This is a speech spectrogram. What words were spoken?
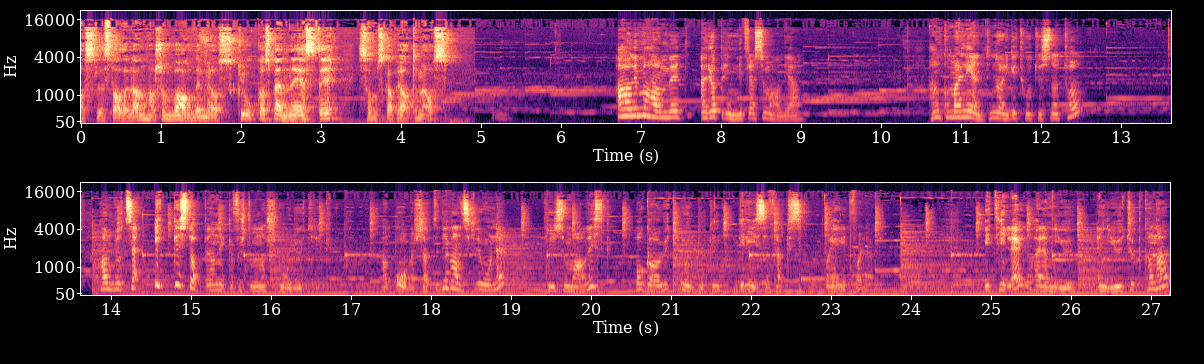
Asle Stalleland, har som vanlig med oss kloke og spennende gjester som skal prate med oss. Ali Mohammed er opprinnelig fra Somalia. Han kom alene til Norge i 2012. Han lot seg ikke stoppe når han ikke forsto norske ord og uttrykk. Han oversatte de vanskelige ordene til somalisk og ga ut ordboken 'Griseflaks' på eget forlag. I tillegg har han en YouTube-kanal.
